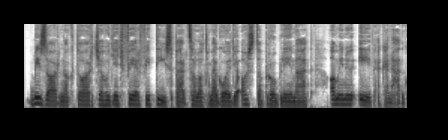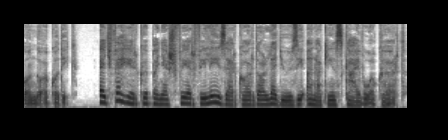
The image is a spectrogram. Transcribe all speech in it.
Bizarnak tartja, hogy egy férfi tíz perc alatt megoldja azt a problémát, amin ő éveken át gondolkodik. Egy fehér köpenyes férfi lézerkarddal legyőzi Anakin Skywalkert,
